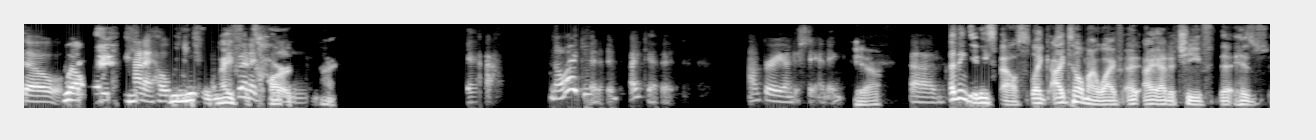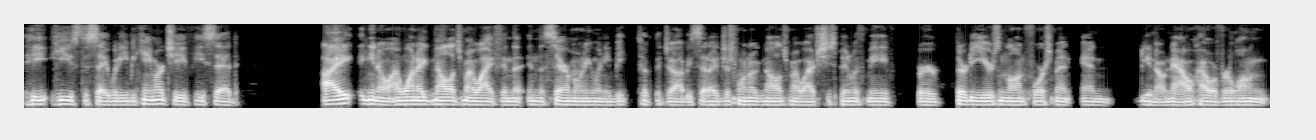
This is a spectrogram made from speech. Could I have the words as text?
So Well, we kind of help. when you each- have wife, it's hard. Yeah. No, I get it. I get it. I'm very understanding. Yeah. Um, I think any spouse, like I tell my wife, I, I had a chief that his he he used to say when he became our chief, he said, "I you know I want to acknowledge my wife in the in the ceremony when he be, took the job." He said, "I just want to acknowledge my wife. She's been with me for thirty years in law enforcement, and you know now however long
